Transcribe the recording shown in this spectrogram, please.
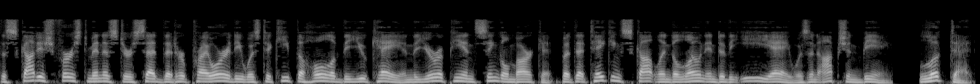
the Scottish First Minister said that her priority was to keep the whole of the UK in the European single market but that taking Scotland alone into the EEA was an option being «looked at».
